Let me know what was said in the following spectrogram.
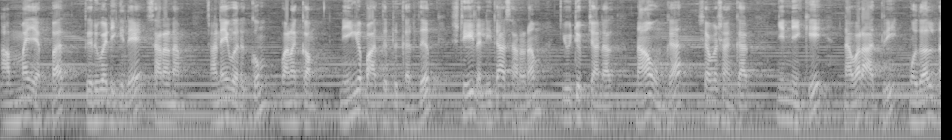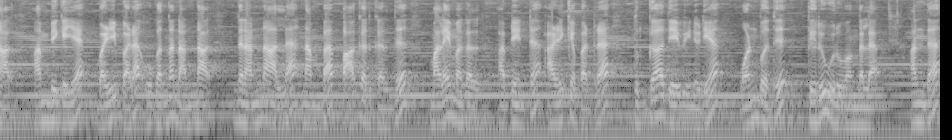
அம்மையப்பர் திருவடிகளே சரணம். அனைவருக்கும் வணக்கம். நீங்கள் பார்த்துட்ருக்கிறது ஸ்ரீ லலிதா சரணம் யூடியூப் சேனல். நான் உங்கள் சிவசங்கர். இன்னைக்கு நவராத்திரி முதல் நாள். அம்பிகையை வழிபட உகந்த நன்னாள். இந்த நன்னாளில் நம்ம பார்க்க இருக்கிறது மலைமகள் அப்படின்ட்டு அழைக்கப்படுற துர்கா தேவியினுடைய ஒன்பது திருவுருவங்களை. அந்த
